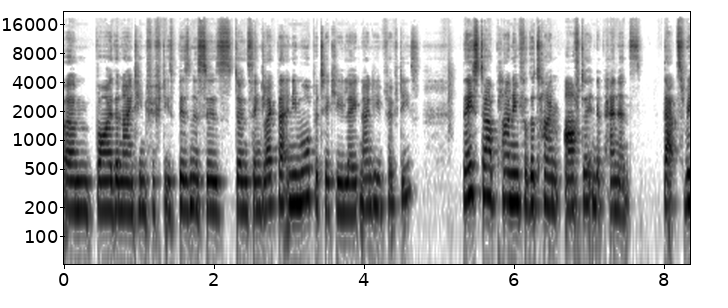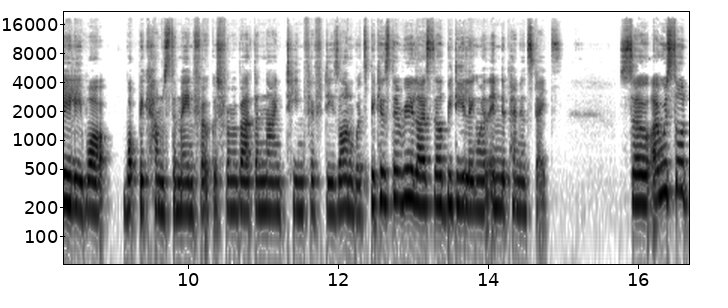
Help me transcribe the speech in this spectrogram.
um, by the 1950s, businesses don't think like that anymore, particularly late 1950s. They start planning for the time after independence. That's really what what becomes the main focus from about the 1950s onwards because they realize they'll be dealing with independent states. So I always thought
